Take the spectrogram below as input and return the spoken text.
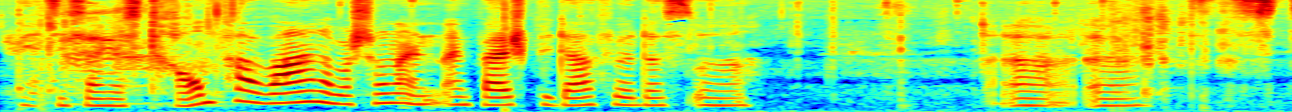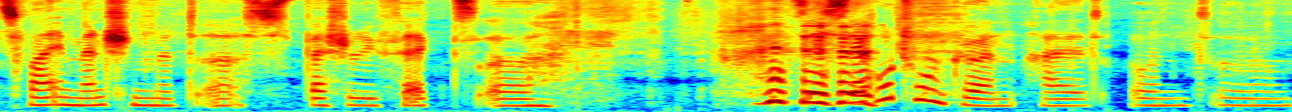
ich will jetzt nicht sagen, das Traumpaar waren, aber schon ein, ein Beispiel dafür, dass äh, äh, äh, zwei Menschen mit äh, Special Effects äh, sich sehr gut tun können halt. Und äh,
